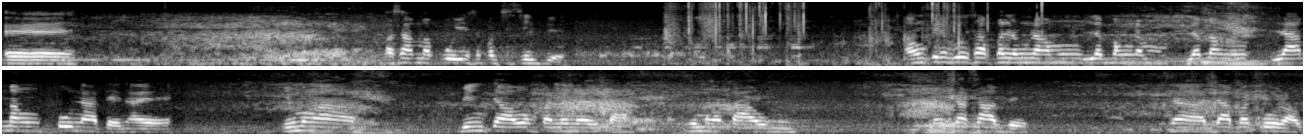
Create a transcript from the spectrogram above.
eh kasama po yun sa pagsisilbi eh. Ang pinag-uusapan lang ng lamang ng lamang lamang po natin ay yung mga bintawang pananalita, yung mga taong nagsasabi na dapat po raw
